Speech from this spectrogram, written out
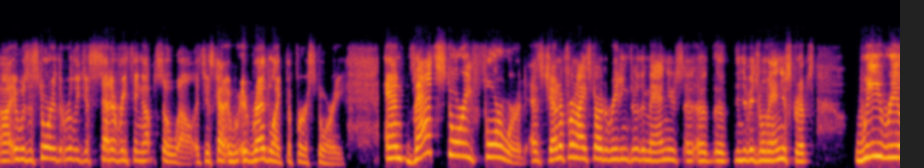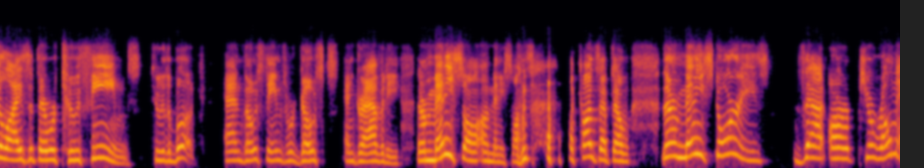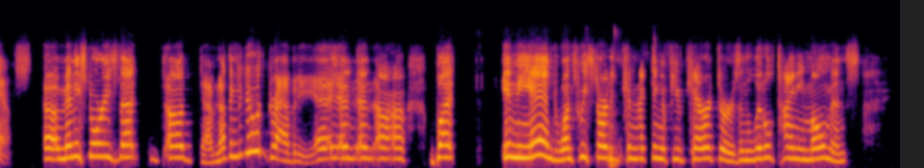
uh, it was a story that really just set everything up so well. It just kind of it read like the first story, and that story forward, as Jennifer and I started reading through the manus uh, uh, the individual manuscripts, we realized that there were two themes to the book, and those themes were ghosts and gravity. There are many song, uh, many songs, a concept album. There are many stories that are pure romance uh, many stories that uh, have nothing to do with gravity. And, and uh, uh, but in the end, once we started connecting a few characters and little tiny moments,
